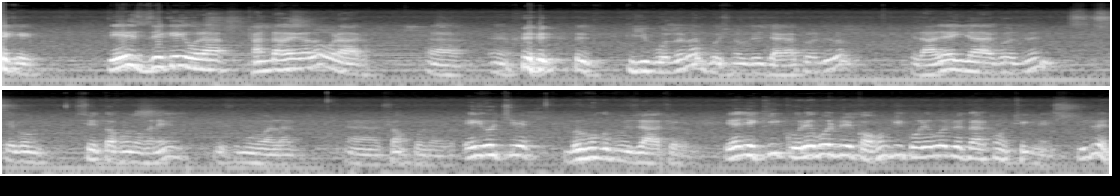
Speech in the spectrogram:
দেখে, তেজ দেখেই ওরা ঠান্ডা হয়ে গেল, ওরা আর কিছু বলল না, বৈষ্ণবদের জায়গা করে দিল, রাজাই জায়গা করে দিলেন এবং সে তখন ওখানে কুম্ভমেলার সম্পূর্ণ হলো। এই হচ্ছে ব্রহ্মজ্ঞ পুরুষরা আচরণ এরা যে কী করে বলবে, কখন কী করে বলবে তার কোনো ঠিক নেই, বুঝলেন?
